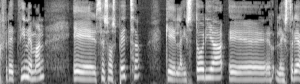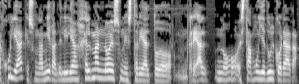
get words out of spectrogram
Fred Zinnemann. Eh, se sospecha que la historia, eh, la historia de Julia, que es una amiga de Lilian Hellman, no es una historia del todo real, no está muy edulcorada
